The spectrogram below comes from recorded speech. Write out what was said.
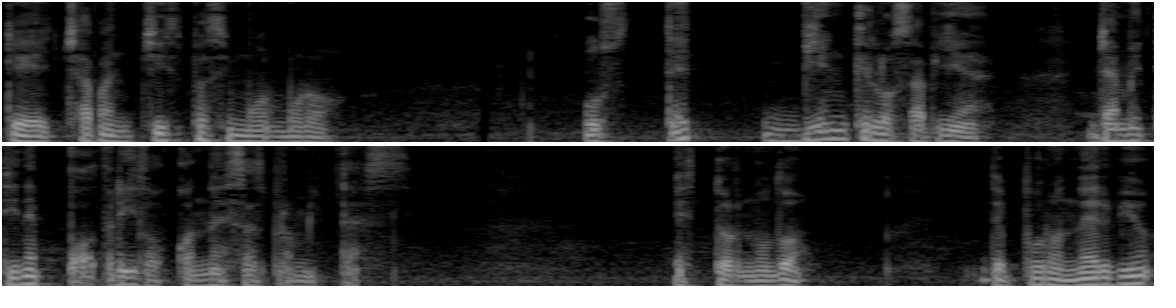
que echaban chispas y murmuró Usted bien que lo sabía. Ya me tiene podrido con esas bromitas. Estornudó, de puro nervio,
